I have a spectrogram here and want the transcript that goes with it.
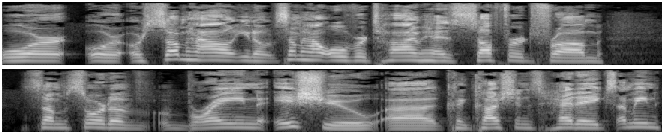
or or or somehow you know somehow over time has suffered from some sort of brain issue, uh, concussions, headaches. I mean,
